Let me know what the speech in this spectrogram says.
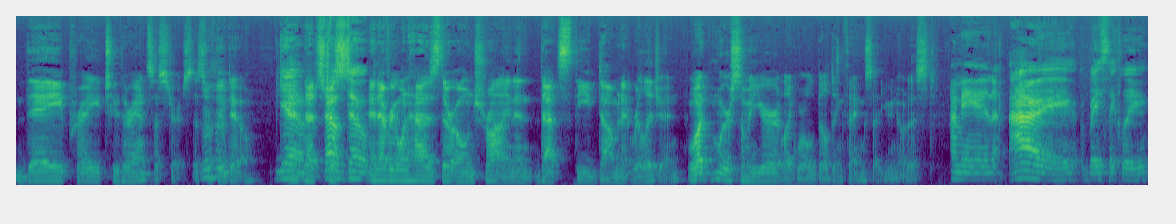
they pray to their ancestors. That's what they do. Yeah, And that's that was just dope. and everyone has their own shrine and that's the dominant religion. What were some of your like world building things that you noticed? I mean, I basically,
